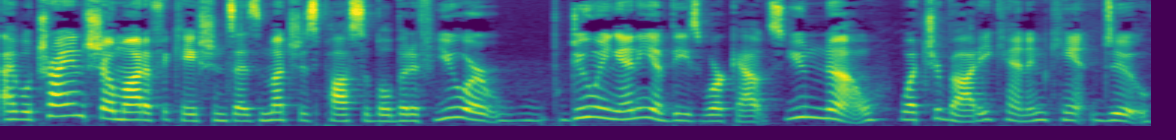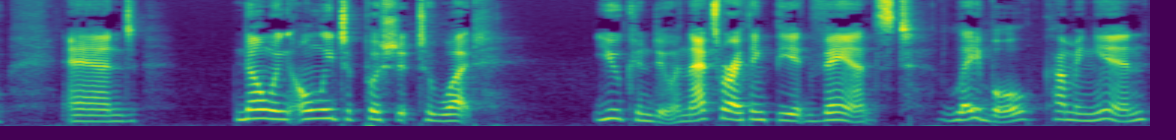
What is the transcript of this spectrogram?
I will try and show modifications as much as possible. But if you are doing any of these workouts, you know what your body can and can't do, and knowing only to push it to what you can do. And that's where I think the advanced label coming in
